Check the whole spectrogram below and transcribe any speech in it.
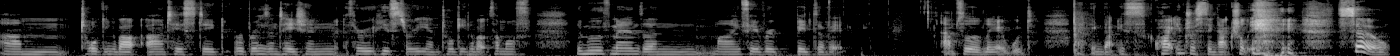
um, talking about artistic representation through history and talking about some of the movements and my favorite bits of it. Absolutely, I would. Think that is quite interesting, actually. so,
